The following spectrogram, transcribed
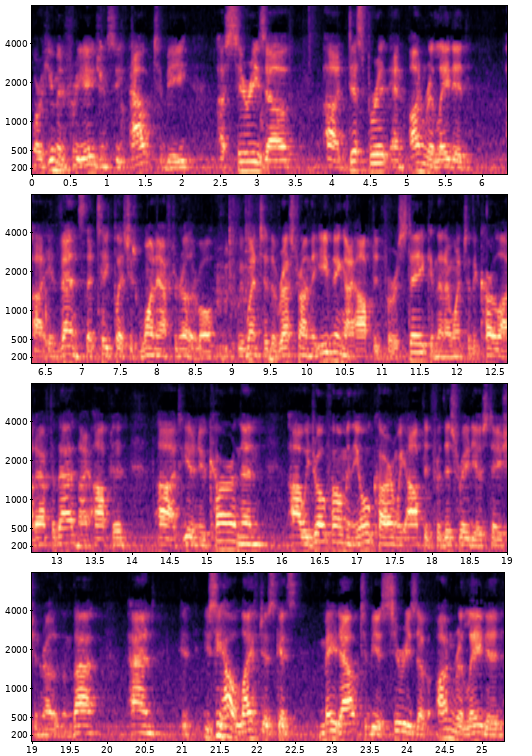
or human free agency out to be a series of uh, disparate and unrelated uh, events that take place just one after another. Well, we went to the restaurant in the evening, I opted for a steak, and then I went to the car lot after that, and I opted uh, to get a new car, and then uh, we drove home in the old car, and we opted for this radio station rather than that. And it, you see how life just gets made out to be a series of unrelated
